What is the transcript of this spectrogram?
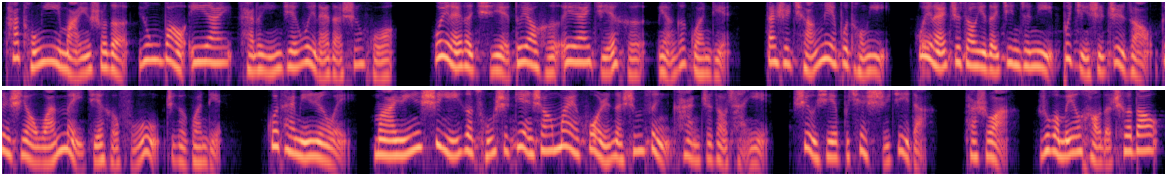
他同意马云说的“拥抱 AI 才能迎接未来的生活，未来的企业都要和 AI 结合”两个观点，但是强烈不同意未来制造业的竞争力不仅是制造，更是要完美结合服务这个观点。郭台铭认为，马云是以一个从事电商卖货人的身份看制造产业，是有些不切实际的。他说啊。如果没有好的车刀、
